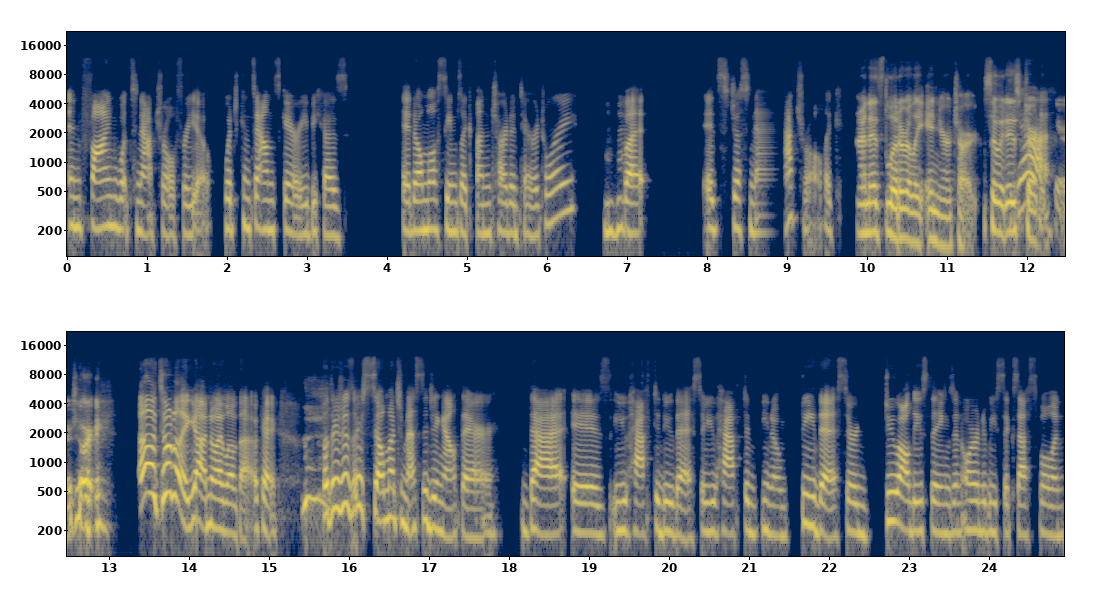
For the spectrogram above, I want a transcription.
and find what's natural for you which can sound scary because it almost seems like uncharted territory Mhm. but it's just natural like and it's literally in your chart. So it is Yeah. charted territory. oh totally yeah no i love that okay but there's just there's so much messaging out there that is you have to do this or you have to you know be this or do all these things in order to be successful and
